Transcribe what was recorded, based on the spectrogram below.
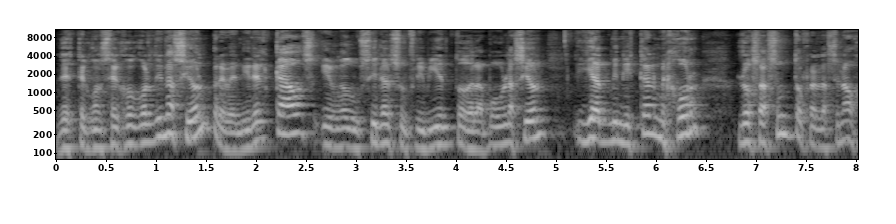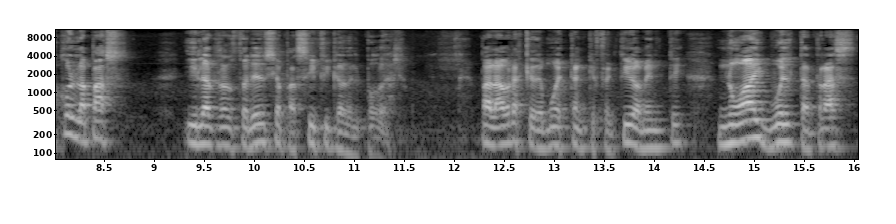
de este Consejo de Coordinación, prevenir el caos y reducir el sufrimiento de la población y administrar mejor los asuntos relacionados con la paz y la transferencia pacífica del poder. Palabras que demuestran que efectivamente no hay vuelta atrás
